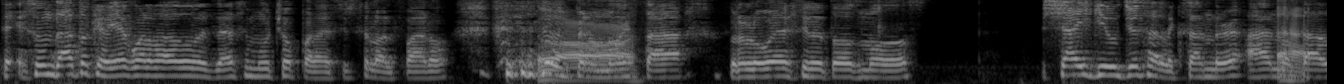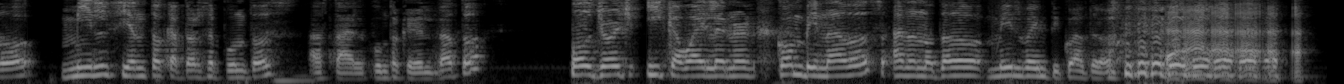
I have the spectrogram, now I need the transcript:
es un dato que había guardado desde hace mucho para decírselo al faro, pero no ah. está, pero lo voy a decir de todos modos. Shai Gilgis Alexander ha anotado 1114 puntos hasta el punto que dio el dato. Paul George y Kawhi Leonard combinados han anotado 1024.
